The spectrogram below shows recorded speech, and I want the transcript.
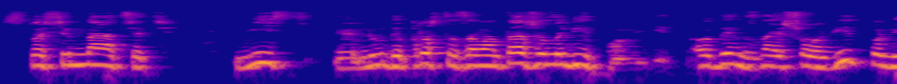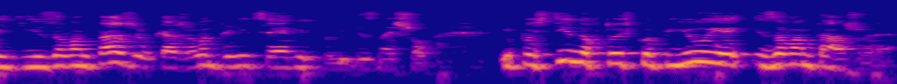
117 місць е, люди просто завантажили відповіді. Один знайшов відповіді і завантажив, каже: от дивіться, я відповіді знайшов. І постійно хтось копіює і завантажує.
